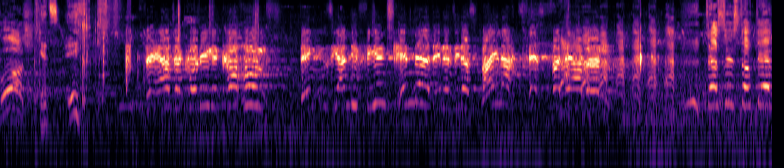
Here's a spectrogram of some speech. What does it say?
wurscht. Jetzt ich. Verehrter Kollege Kochums, denken Sie an die vielen Kinder, denen Sie das Weihnachtsfest verderben. Das ist doch der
